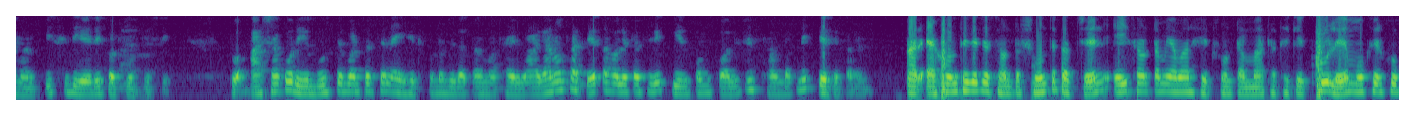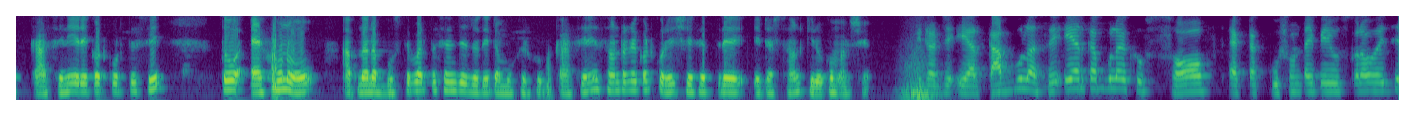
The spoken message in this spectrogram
আমার পিসি দিয়ে রেকর্ড করতেছি। তো আশা করি বুঝতে পারতেছেন, এই হেডফোনটা যদি আপনার মাথায় লাগানো থাকে, তাহলে এটা থেকে কীরকম কোয়ালিটির সাউন্ড আপনি পেতে পারেন। আর এখন থেকে যে সাউন্ডটা শুনতে পাচ্ছেন, এই সাউন্ডটা আমি আমার হেডফোনটা মাথা থেকে খুলে মুখের খুব কাছে নিয়ে রেকর্ড করতেছি। তো এখনও আপনারা বুঝতে পারতেছেন যে যদি এটা মুখের খুব কাছে নিয়ে সাউন্ডটা রেকর্ড করি, সেক্ষেত্রে এটার সাউন্ড কীরকম আসে। এটার যে এয়ার কাপগুলো আছে এয়ার কাপগুলো খুব সফট একটা কুশন টাইপের ইউজ করা হয়েছে,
